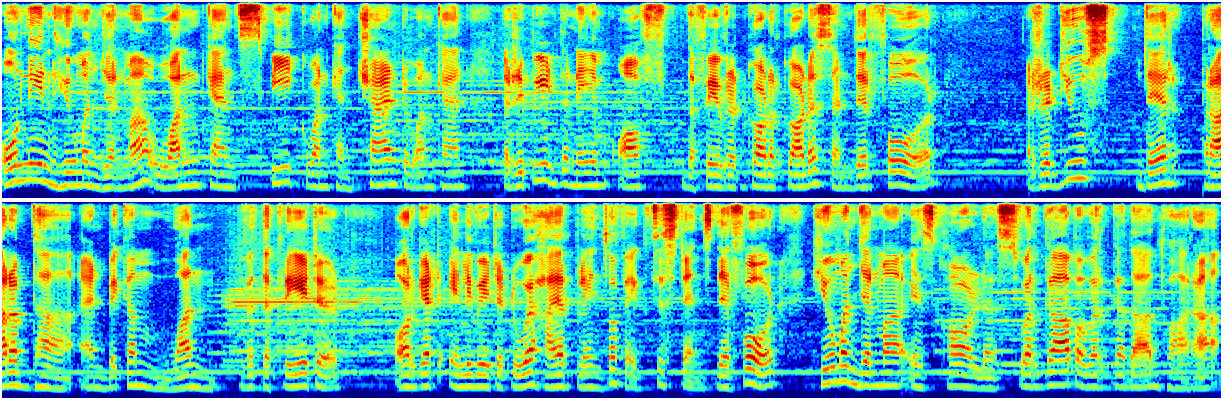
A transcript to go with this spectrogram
Only in human janma one can speak, one can chant, one can repeat the name of the favorite god or goddess and therefore reduce their prarabdha and become one with the creator or get elevated to a higher planes of existence. Therefore, human janma is called Swarga Pavargada Dwara.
